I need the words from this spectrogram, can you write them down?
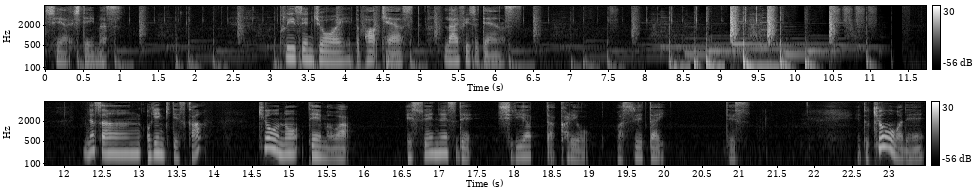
シェアしています。Please enjoy the podcast Life is a Dance. 皆さんお元気ですか今日のテーマは SNS で知り合った彼を忘れたいです。えっと、今日はね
